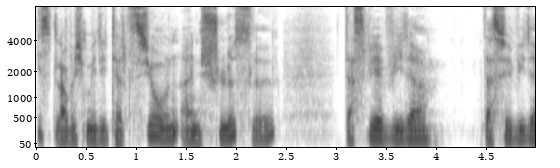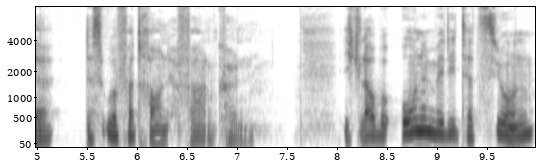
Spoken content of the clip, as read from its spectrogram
ist, glaube ich, Meditation ein Schlüssel, dass wir wieder, dass wir wieder das Urvertrauen erfahren können. Ich glaube, ohne Meditation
